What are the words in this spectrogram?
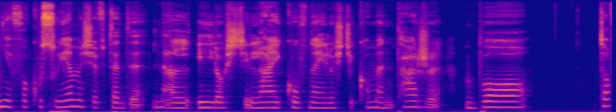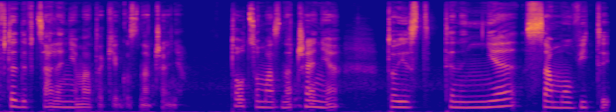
nie fokusujemy się wtedy na ilości lajków, na ilości komentarzy, bo to wtedy wcale nie ma takiego znaczenia. To, co ma znaczenie, to jest ten niesamowity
